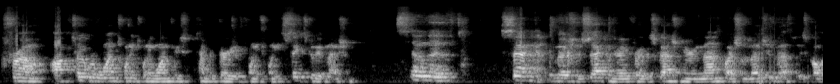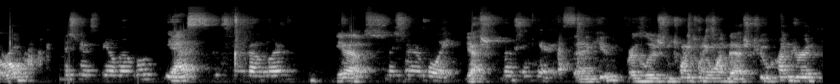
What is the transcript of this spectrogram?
from October 1, 2021 through September 30, twenty twenty-six. Do we have a motion? So moved. Second. The motion is second. Is there any further discussion? Hearing none. Question on the motion. Beth, please call the roll. Commissioner Spielvogel? Yes. Commissioner Vogler? Yes. Commissioner Boyd? Yes. Motion carries. Thank you. Resolution twenty twenty-one two hundred,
